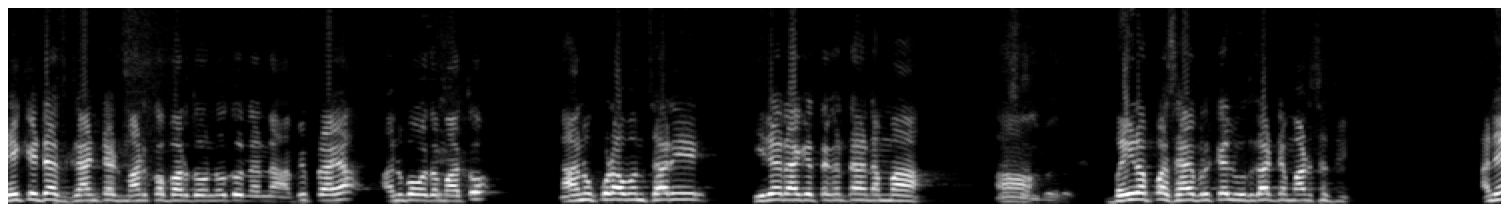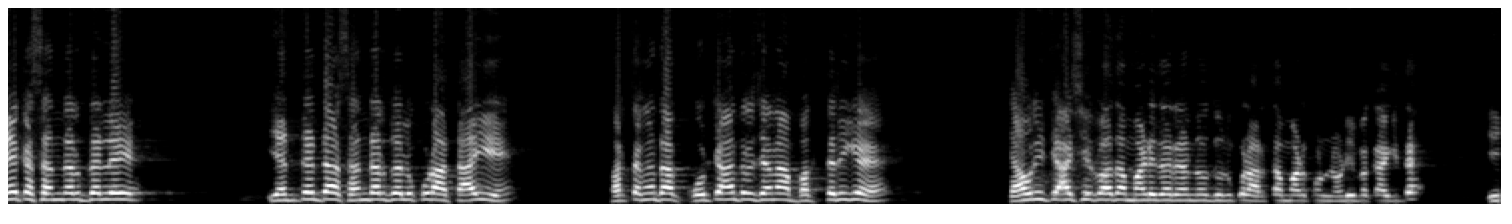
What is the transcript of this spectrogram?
ಟೇಕ್ ಇಟ್ ಆಸ್ ಗ್ರಾಂಟೆಡ್ ಮಾಡ್ಕೋಬಾರ್ದು ಅನ್ನೋದು ನನ್ನ ಅಭಿಪ್ರಾಯ ಅನುಭವದ ಮಾತು. ನಾನು ಕೂಡ ಒಂದ್ಸಾರಿ ಹಿರಿಯರಾಗಿರ್ತಕ್ಕಂಥ ನಮ್ಮ ಭೈರಪ್ಪ ಸಾಹೇಬ್ರ ಕೈಲಿ ಉದ್ಘಾಟನೆ ಮಾಡಿಸಿದ್ವಿ. ಅನೇಕ ಸಂದರ್ಭದಲ್ಲಿ ಎಂತೆಂಥ ಸಂದರ್ಭದಲ್ಲೂ ಕೂಡ ಆ ತಾಯಿ ಬರ್ತಕ್ಕಂಥ ಕೋಟ್ಯಾಂತರ ಜನ ಭಕ್ತರಿಗೆ ಯಾವ ರೀತಿ ಆಶೀರ್ವಾದ ಮಾಡಿದ್ದಾರೆ ಅನ್ನೋದನ್ನು ಕೂಡ ಅರ್ಥ ಮಾಡ್ಕೊಂಡು ನೋಡಿಬೇಕಾಗಿದೆ. ಈ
